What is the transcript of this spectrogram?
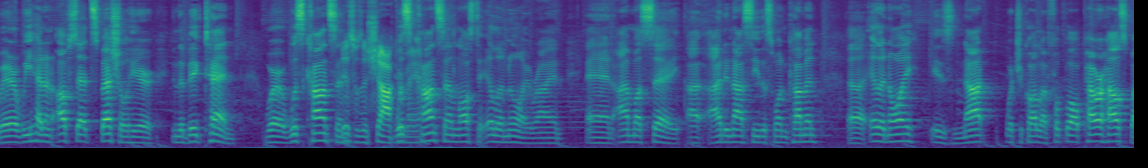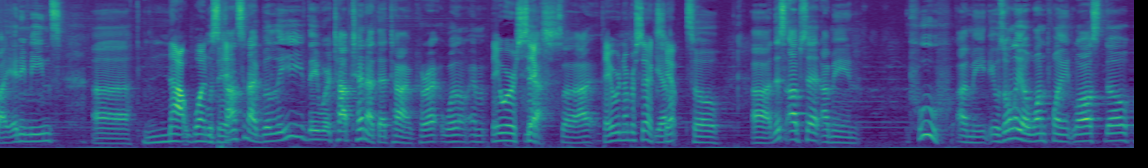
where we had an upset special here in the Big Ten, where Wisconsin This was a shocker, man. Wisconsin lost to Illinois, Ryan, and I must say I, I did not see this one coming. Uh, Illinois is not what you call a football powerhouse by any means. Uh, Not one bit. Wisconsin, I believe they were top ten at that time, correct? Well, am- They were six. yeah, so I, They were number six. Yep. Yep. So uh, this upset, I mean, whew, I mean, it was only a one point loss though,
